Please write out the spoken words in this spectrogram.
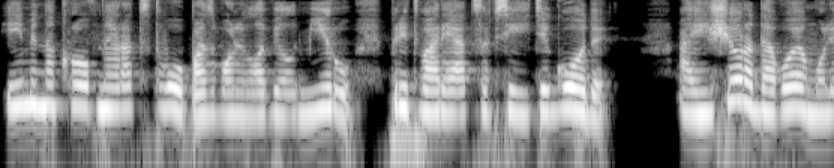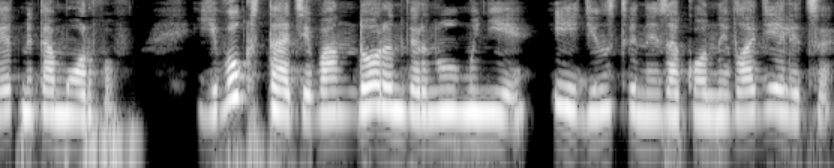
Именно кровное родство позволило Велмиру притворяться все эти годы. А еще родовой амулет метаморфов. Его, кстати, Ван Дорен вернул мне, единственной законной владелице.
